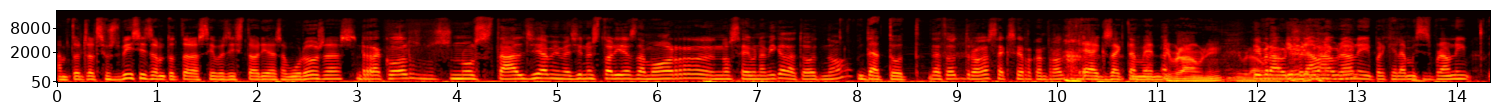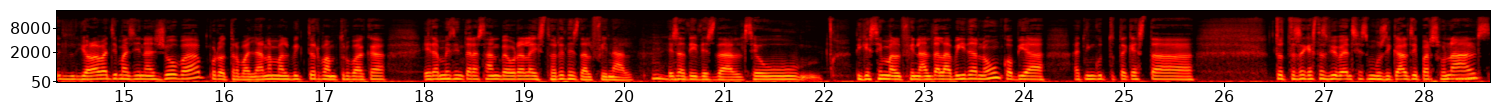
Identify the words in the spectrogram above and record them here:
amb tots els seus vicis, amb totes les seves històries amoroses. Records, nostàlgia, m'imagino històries d'amor, no sé, una mica de tot, no? De tot. De tot, droga, sexe, rock and roll. també. Eh, Exactament. I Brownie. I Brownie. I Brownie. I Brownie, Brownie. Brownie, perquè la Mrs. Brownie jo la vaig imaginar jove, però treballant amb el Víctor vam trobar que era més interessant veure la història des del final. És a dir, des del seu, diguéssim, al final de la vida, no? un cop ja ha tingut tota aquesta totes aquestes vivències musicals i personals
